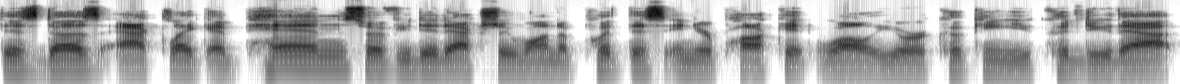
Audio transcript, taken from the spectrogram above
This does act like a pen, so if you did actually want to put this in your pocket while you're cooking, you could do that.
